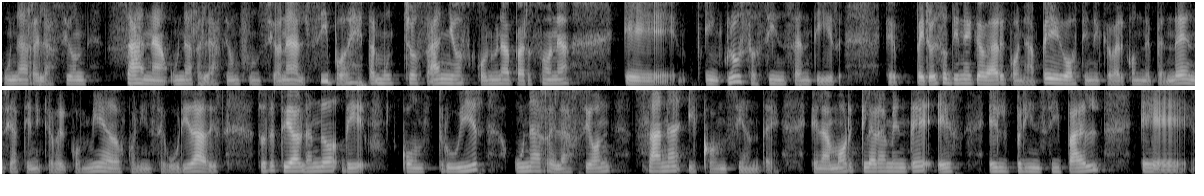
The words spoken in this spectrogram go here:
una relación sana, una relación funcional. Sí, podés estar muchos años con una persona, eh, incluso sin sentir, eh, pero eso tiene que ver con apegos, tiene que ver con dependencias, tiene que ver con miedos, con inseguridades. Entonces estoy hablando de construir una relación sana y consciente. El amor claramente es el principal eh,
